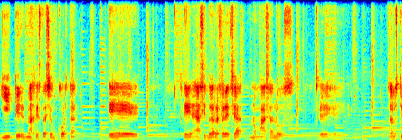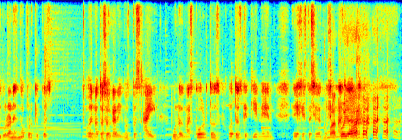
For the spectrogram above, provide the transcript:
y tiene una gestación corta. eh, eh, haciendo de referencia nomás a los eh, a los tiburones, ¿no? Porque pues en otros organismos pues hay unos más cortos, otros que tienen eh, gestaciones mucho más largas.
